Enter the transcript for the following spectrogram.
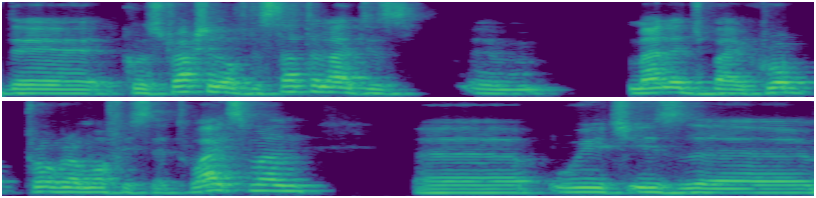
the construction of the satellite is um, managed by program office at Weizmann. Uh, which is uh,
